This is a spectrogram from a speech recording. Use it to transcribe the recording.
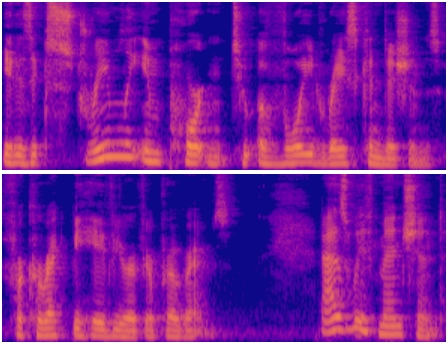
It is extremely important to avoid race conditions for correct behavior of your programs. As we've mentioned,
